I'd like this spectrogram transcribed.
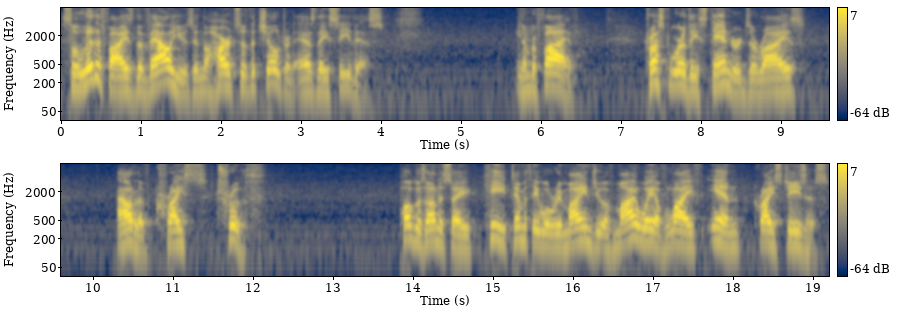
solidifies the values in the hearts of the children as they see this. Number five, trustworthy standards arise out of Christ's truth. Paul goes on to say, He, Timothy, will remind you of my way of life in Christ Jesus.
